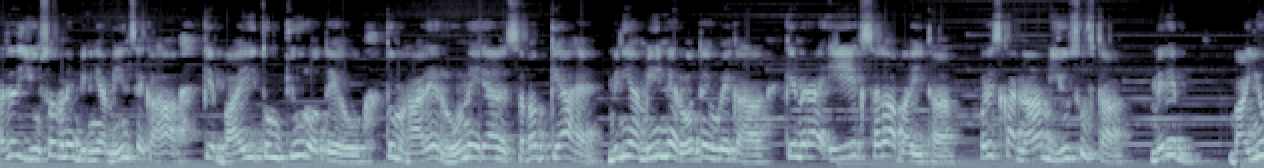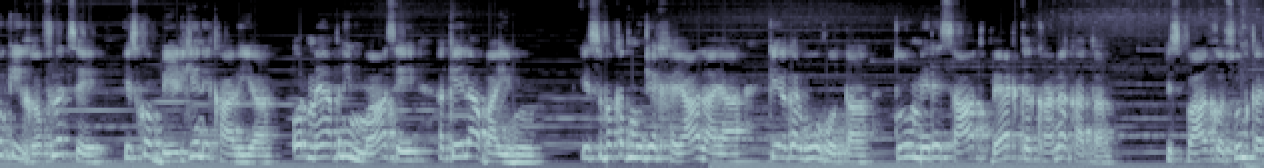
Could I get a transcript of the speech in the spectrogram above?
हज़रत यूसुफ ने बिनियामीन से कहा कि, भाई, तुम क्यों रोते हो? तुम्हारे रोने का सबब क्या है? बिनियामीन ने रोते हुए कहा कि, मेरा एक सगा भाई था और इसका नाम यूसुफ था। मेरे भाइयों की गफलत से इसको बेड़िए ने खा लिया और मैं अपनी माँ से अकेला भाई हूँ। इस वक्त मुझे ख्याल आया कि अगर वो होता तो मेरे साथ बैठकर खाना खाता। इस बात को सुनकर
